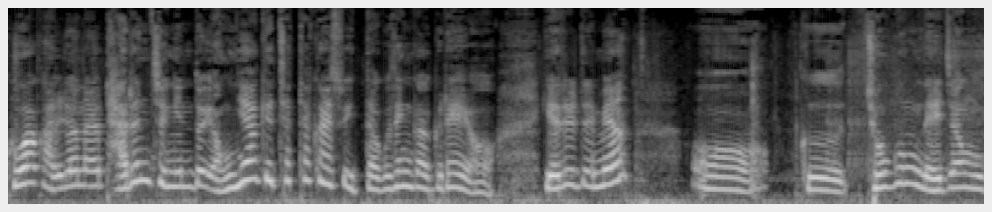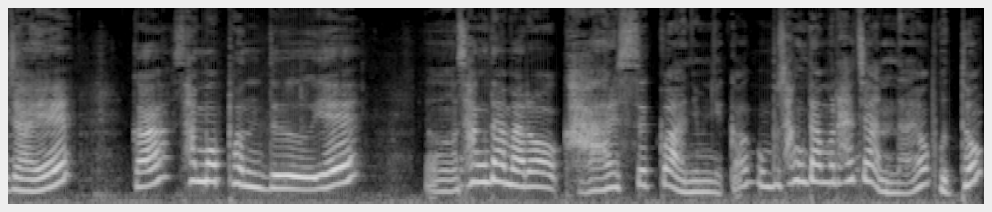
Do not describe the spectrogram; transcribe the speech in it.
그와 관련하여 다른 증인도 영리하게 채택할 수 있다고 생각을 해요. 예를 들면 어 그 조국 내정자의가 사모펀드에 어, 상담하러 갔을 거 아닙니까? 뭐 상담을 하지 않나요, 보통?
